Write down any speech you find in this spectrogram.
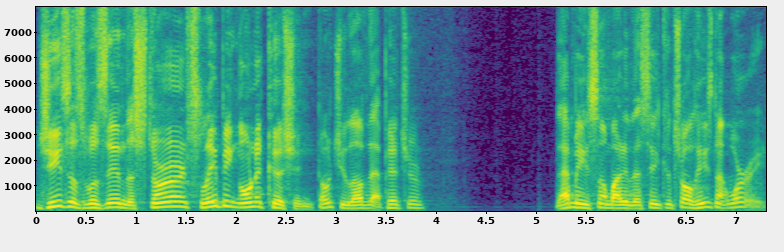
Jesus was in the stern, sleeping on a cushion. Don't you love that picture? That means somebody that's in control. He's not worried.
